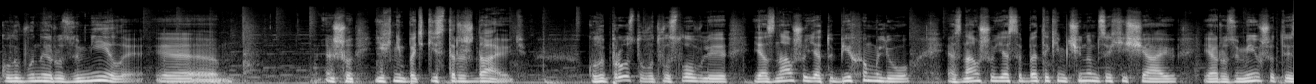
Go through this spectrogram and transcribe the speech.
коли вони розуміли, що їхні батьки страждають коли просто от висловлює, я знав, що я тобі хамлю, я знав, що я себе таким чином захищаю. Я розумів, що ти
